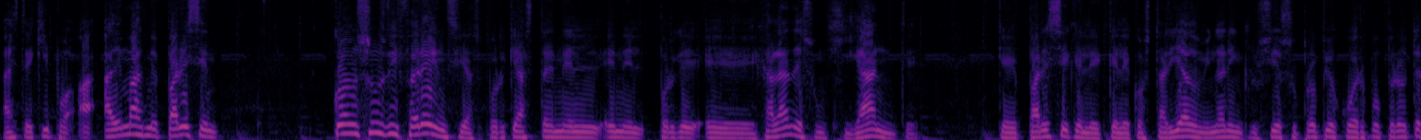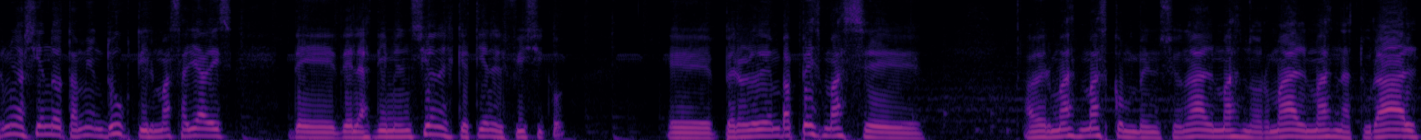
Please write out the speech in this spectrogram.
a este equipo. Además me parecen con sus diferencias, porque hasta en el, en el porque eh, es un gigante, que parece que le, que le, costaría dominar inclusive su propio cuerpo, pero termina siendo también dúctil, más allá de, de, de las dimensiones que tiene el físico. Eh, pero lo de Mbappé es más, eh, a ver, más, más convencional, más normal, más natural.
